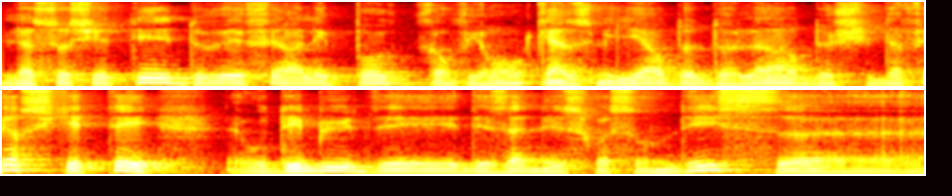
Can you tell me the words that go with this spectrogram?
la société devait faire à l'époque environ 15 milliards de dollars de chiffre d'affaires, ce qui était au début des, années 70, euh,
